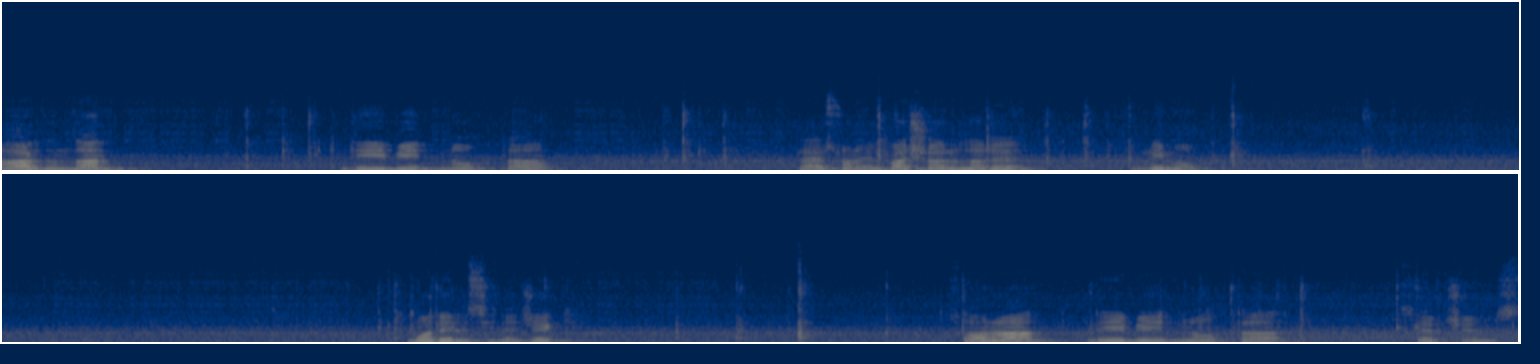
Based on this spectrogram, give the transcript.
Ardından db nokta personel başarıları remove modeli silecek. Sonra db nokta changes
